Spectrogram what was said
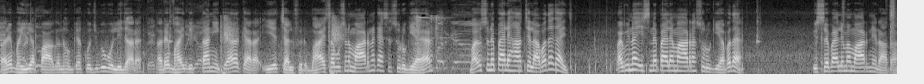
अरे भैया पागल हो गया कुछ भी बोली जा रहा है। अरे भाई दिखता नहीं क्या कह रहा है? ये चल फिर। भाई साहब उसने मारना कैसे शुरू किया यार? भाई उसने पहले हाथ चला पता गाइज़ अभी ना इसने पहले मारना शुरू किया पता है? इससे पहले मैं मार नहीं रहा था।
